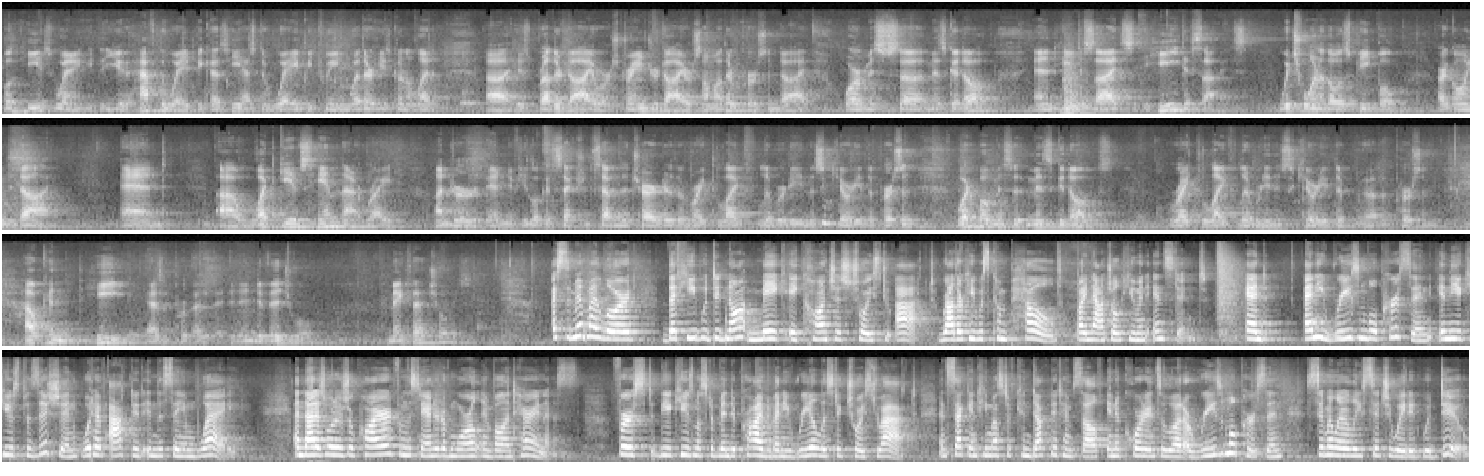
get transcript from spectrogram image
Well, he is weighing, you have to weigh because he has to weigh between whether he's gonna let, uh, his brother die or a stranger die or some other person die or Miss, uh, Ms. Godot. And he decides, he decides which one of those people are going to die. And, uh, what gives him that right under, and if you look at section seven of the charter, the right to life, liberty, and the security of the person, what about Ms. Ms. Godot's right to life, liberty, and the security of the, uh, person? How can he, as a, as an individual, make that choice? I submit, my lord, that he did not make a conscious choice to act. Rather, he was compelled by natural human instinct. And any reasonable person in the accused's position would have acted in the same way. And that is what is required from the standard of moral involuntariness. First, the accused must have been deprived of any realistic choice to act. And second, he must have conducted himself in accordance with what a reasonable person similarly situated would do.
